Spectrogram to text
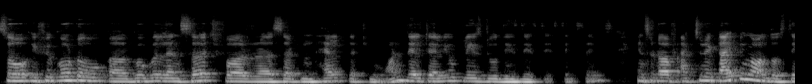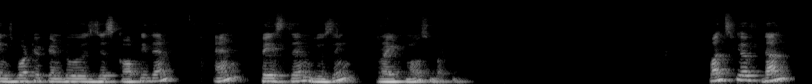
So if you go to uh, Google and search for certain help that you want, they'll tell you, please do these, these, these things, things. Instead of actually typing all those things, what you can do is just copy them and paste them using right mouse button. Once you have done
